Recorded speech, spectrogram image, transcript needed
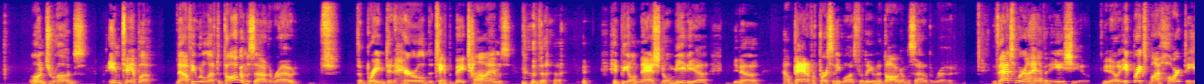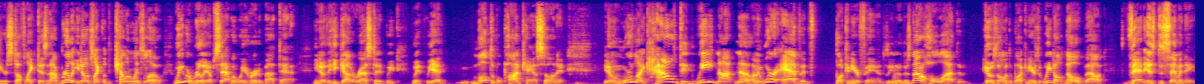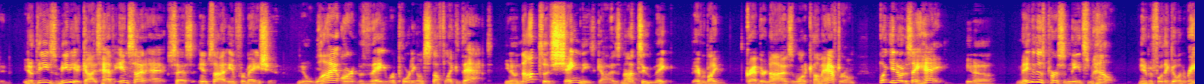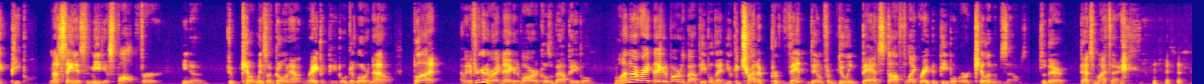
on drugs, in Tampa. Now, if he would have left a dog on the side of the road, the Bradenton Herald, the Tampa Bay Times, the, he'd be on national media, you know, how bad of a person he was for leaving a dog on the side of the road. That's where I have an issue. You know, it breaks my heart to hear stuff like this. And I really, you know, it's like with Kellen Winslow. We were really upset when we heard about that. You know, that he got arrested. We, we, we had multiple podcasts on it. You know, and we're like, how did we not know? I mean, we're avid Buccaneer fans. You know, there's not a whole lot that goes on with the Buccaneers that we don't know about that is disseminated. You know, these media guys have inside access, inside information you know, why aren't they reporting on stuff like that? You know, not to shame these guys, not to make everybody grab their knives and want to come after them, but, you know, to say, hey, you know, maybe this person needs some help, you know, before they go and rape people. I'm not saying it's the media's fault for, you know, Kellen Winslow going out and raping people. Good Lord, no. But, I mean, if you're going to write negative articles about people, why not write negative articles about people that you can try to prevent them from doing bad stuff like raping people or killing themselves? So there, that's my thing.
